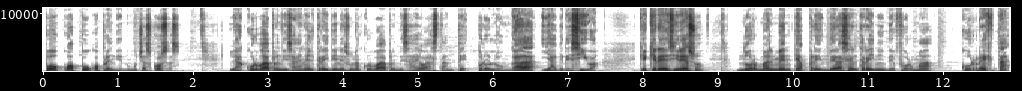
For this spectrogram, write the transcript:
poco a poco aprendiendo muchas cosas. La curva de aprendizaje en el trading es una curva de aprendizaje bastante prolongada y agresiva. ¿Qué quiere decir eso? Normalmente aprender a hacer trading de forma correcta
